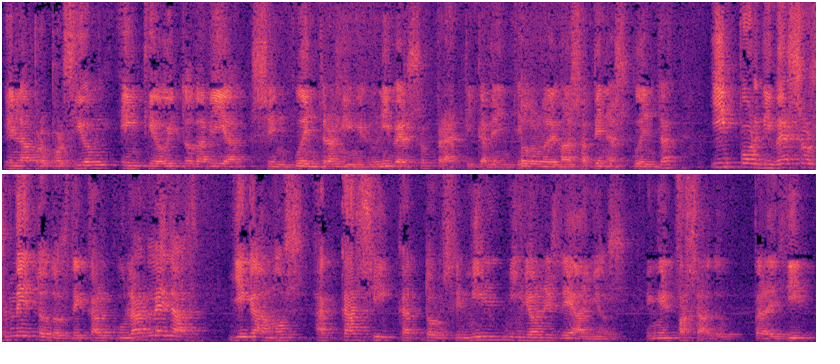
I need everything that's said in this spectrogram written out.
en la proporción en que hoy todavía se encuentran en el universo prácticamente. Todo lo demás apenas cuenta. Y por diversos métodos de calcular la edad, llegamos a casi 14.000 millones de años en el pasado para decir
